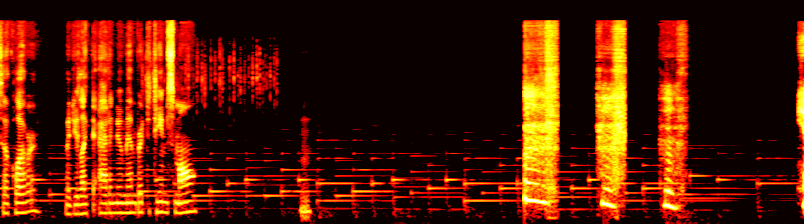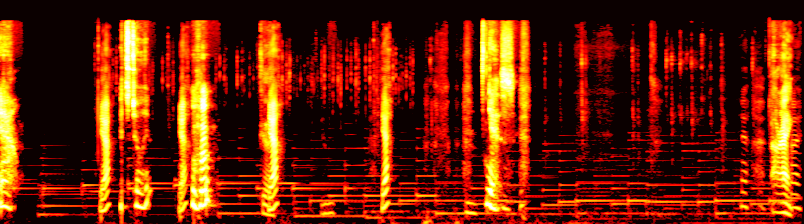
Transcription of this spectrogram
So Clover, would you like to add a new member to Team Small? Mm. Hmm. Hmm. Yeah. Yeah? Let's do it. Yeah? Mm-hmm. Good. Yeah? Mm. Yeah? Yes. All right. I,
